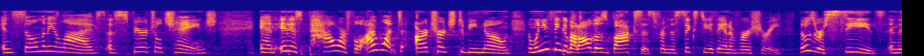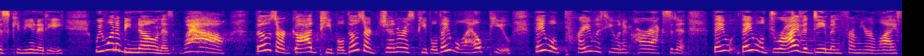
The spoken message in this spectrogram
in so many lives of spiritual change. And it is powerful. I want to, our church to be known. And when you think about all those boxes from the 60th anniversary. Those were seeds in this community. We want to be known as, wow, those are God people. Those are generous people. They will help you. They will pray with you in a car accident. They, they will drive a demon from your life.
